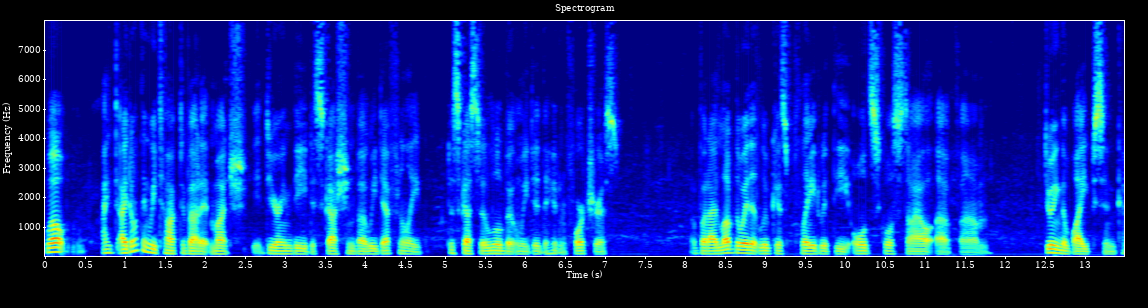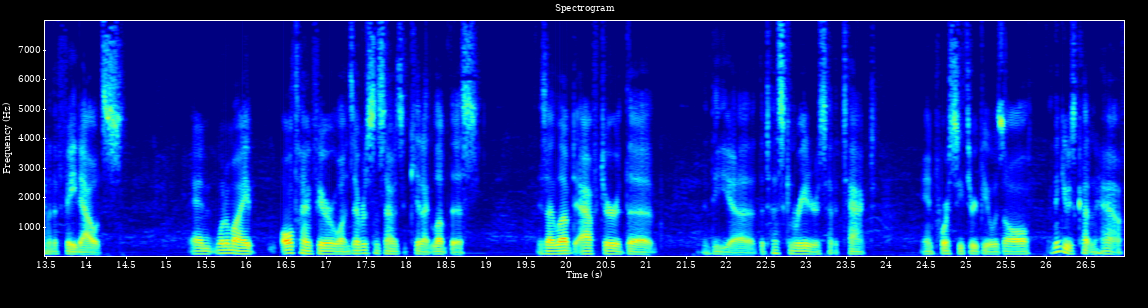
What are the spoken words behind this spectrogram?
Well, I I don't think we talked about it much during the discussion, but we definitely discussed it a little bit when we did the Hidden Fortress. But I love the way that Lucas played with the old school style of um, doing the wipes and kind of the fade outs. And one of my all time favorite ones, ever since I was a kid, I love this. Is I loved after the the uh, the Tusken Raiders had attacked, and poor C three PO was all I think he was cut in half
